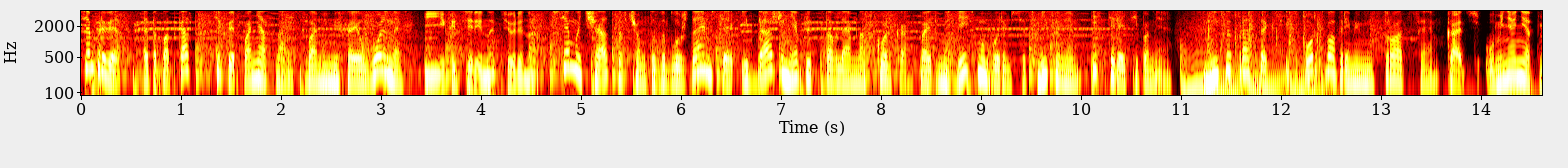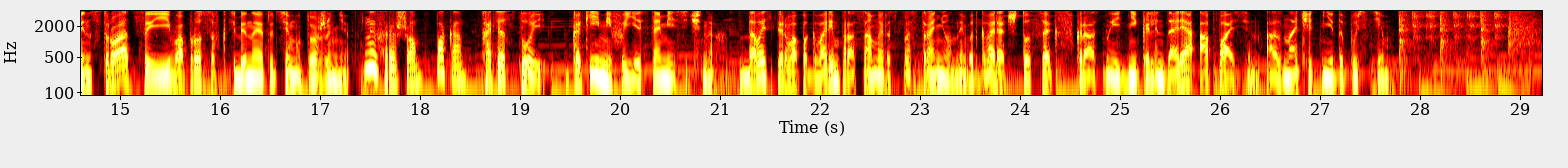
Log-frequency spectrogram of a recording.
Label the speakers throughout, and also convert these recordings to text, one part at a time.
Speaker 1: Всем привет! Это подкаст «Теперь понятно». С вами Михаил Вольных
Speaker 2: и Екатерина Тюрина.
Speaker 1: Все мы часто в чем-то заблуждаемся и даже не представляем, насколько. Поэтому здесь мы боремся с мифами и стереотипами. Мифы про секс и спорт во время менструации.
Speaker 2: Кать, у меня нет менструации, и вопросов к тебе на эту тему тоже нет.
Speaker 1: Ну и хорошо, пока.
Speaker 2: Хотя стой, какие мифы есть о месячных? Давай сперва поговорим про самый распространенный. Вот говорят, что секс в красные дни календаря опасен, а значит недопустим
